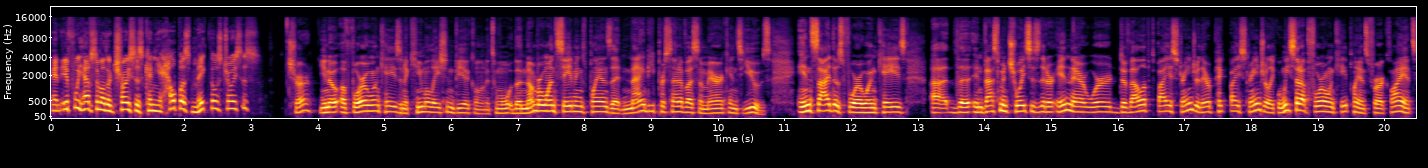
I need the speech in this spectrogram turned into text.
and if we have some other choices, can you help us make those choices? Sure. You know, a 401k is an accumulation vehicle, and it's the number one savings plans that 90% of us Americans use. Inside those 401ks, uh, the investment choices that are in there were developed by a stranger. They were picked by a stranger. Like when we set up 401k plans for our clients,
